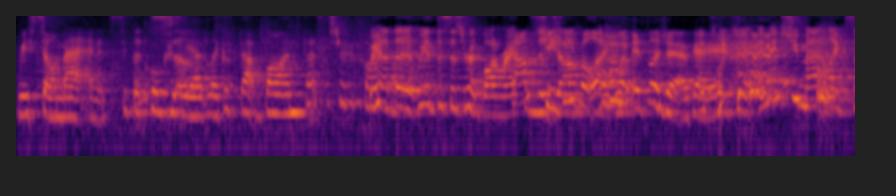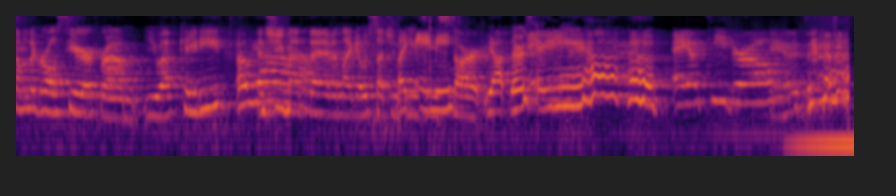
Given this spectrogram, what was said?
we still met and it's super cool because so- we had like that bond, that sisterhood bond. we had the we had the sisterhood bond right Sounds the cheesy, jump. but like, it's legit, okay? It's legit. And then she met like some of the girls here from UF KD. Oh, And she met them and like it was such an Like easy Amy. start. Yep, there's Amy. AOT girl. Look,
